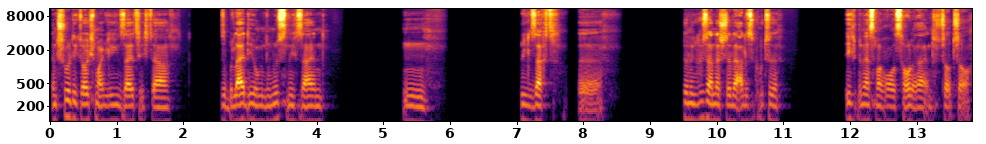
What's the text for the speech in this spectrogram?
Entschuldigt euch mal gegenseitig da. Diese Beleidigungen, die müssen nicht sein. Hm. Wie gesagt, äh, schöne Grüße an der Stelle, alles Gute. Ich bin erstmal raus, haut rein. Ciao, ciao.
